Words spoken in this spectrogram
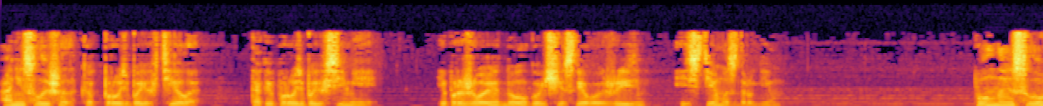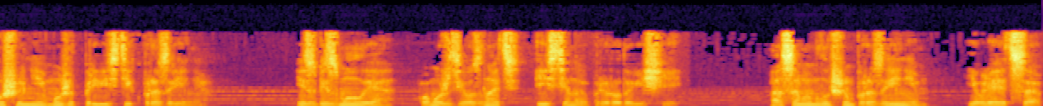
Они слышат как просьбы их тела, так и просьбы их семей и проживают долгую счастливую жизнь и с тем, и с другим. Полное слушание может привести к прозрению. Из безмолвия вы можете узнать истинную природу вещей. А самым лучшим прозрением является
